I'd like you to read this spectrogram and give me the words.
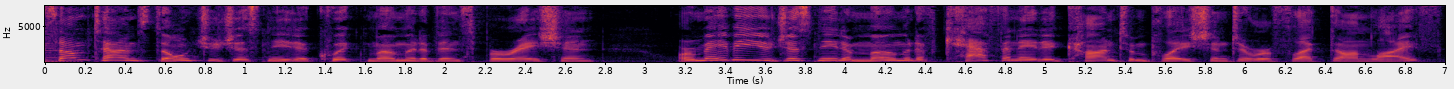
Sometimes don't you just need a quick moment of inspiration? Or maybe you just need a moment of caffeinated contemplation to reflect on life?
